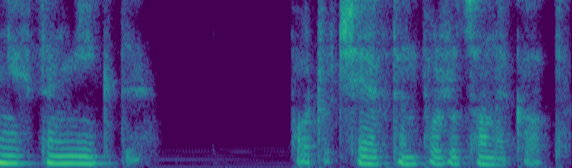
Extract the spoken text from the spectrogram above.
Nie chcę nigdy poczuć się jak ten porzucony kot.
